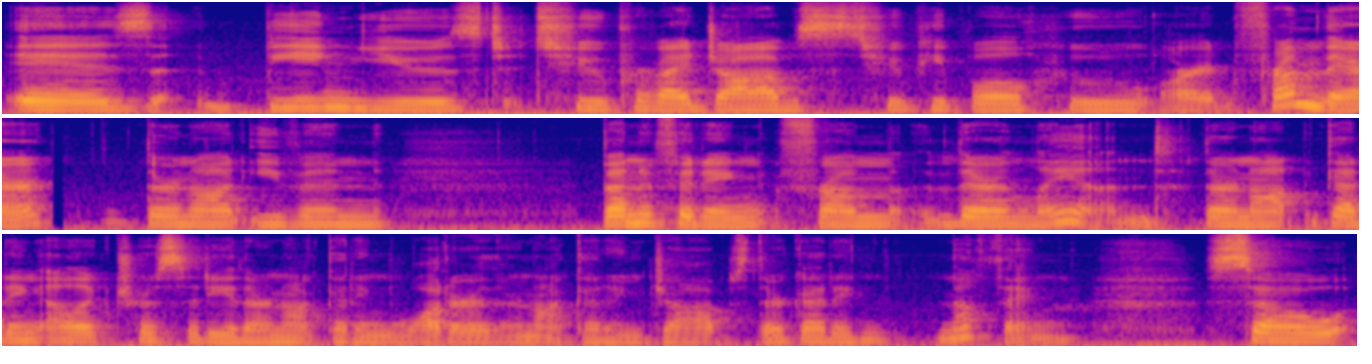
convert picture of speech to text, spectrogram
is being used to provide jobs to people who aren't from there. They're not even benefiting from their land. They're not getting electricity, they're not getting water, they're not getting jobs, they're getting nothing. So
